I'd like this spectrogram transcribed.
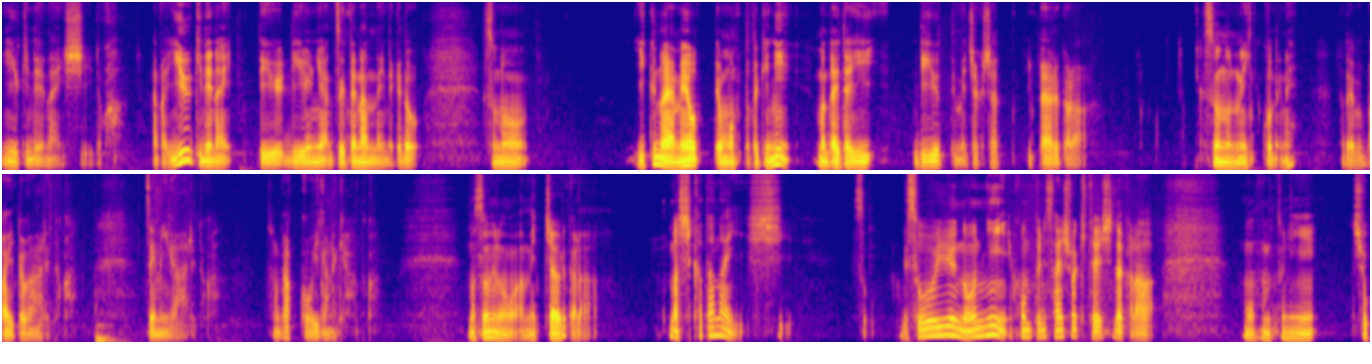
勇気出ないしとかなんか勇気出ないっていう理由には絶対なんないんだけどその行くのやめようって思った時にまあ大体理由ってめちゃくちゃいっぱいあるからそういうのの1個でね例えばバイトがあるとかゼミがあるとかその学校行かなきゃとかまあそういうのはめっちゃあるからまあ仕方ないしそう。でそういうのに本当に最初は期待してたからもう本当にショッ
